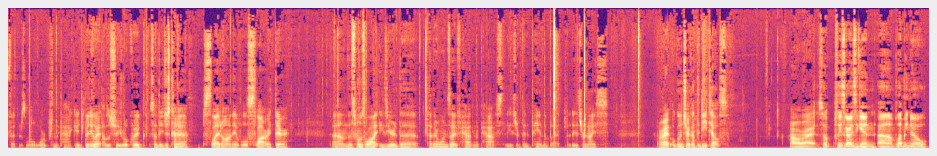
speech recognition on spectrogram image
Feather's a little warped from the package. But anyway, I'll just show you real quick. So they just kind of slide on. They have a little slot right there. Um, this one's a lot easier. The other ones I've had in the past, these have been a pain in the butt, but these are nice. All right, we'll go and check out the details. All right, so please, guys, again, um, let me know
